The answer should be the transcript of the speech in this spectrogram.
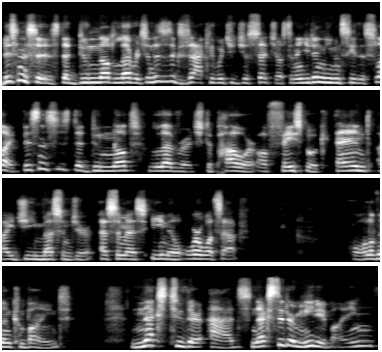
Businesses that do not leverage, and this is exactly what you just said, Justin, and you didn't even see the slide. Businesses that do not leverage the power of Facebook and IG Messenger, SMS, email, or WhatsApp, all of them combined, next to their ads, next to their media buying,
